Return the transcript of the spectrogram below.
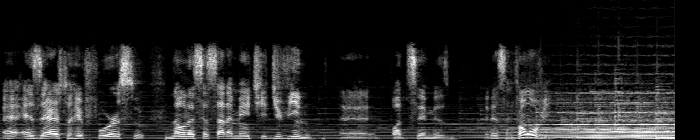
é, exército, reforço, não necessariamente divino. É, pode ser mesmo. Interessante. Vamos ouvir. Savior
